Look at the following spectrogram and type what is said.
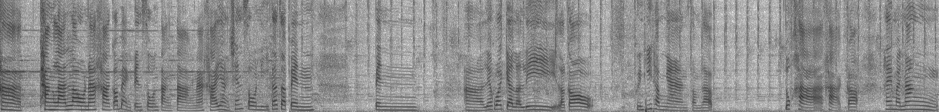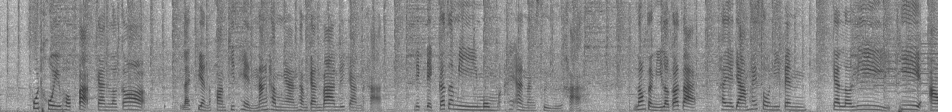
ค่ะทางร้านเรานะคะก็แบ่งเป็นโซนต่างๆนะคะ อย่างเช่นโซนนี้ก็จะเป็นเป็นเรียกว่าแกลเลอรี่แล้วก็พื้นที่ทำงานสำหรับลูกค้าค่ะ ก็ให้มานั่ง พูดคุยพบปะกันแล้วก็แลกเปลี่ยนความคิดเห็นนั่งทำงานทำการบ้านด้วยกันค่ะ เด็กๆก็จะมีมุมให้อ่านหนังสือค่ะ นอกจากนี้เราก็จะพยายามให้โซนนี้เป็นแกลเลอรี่ที่เอา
